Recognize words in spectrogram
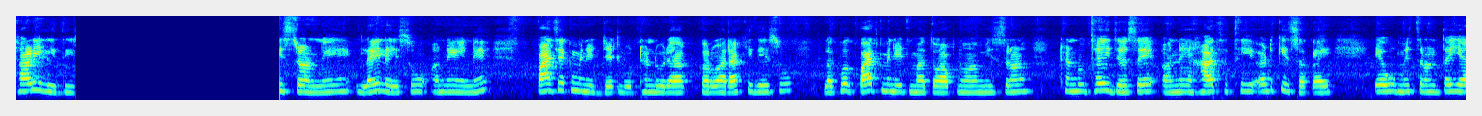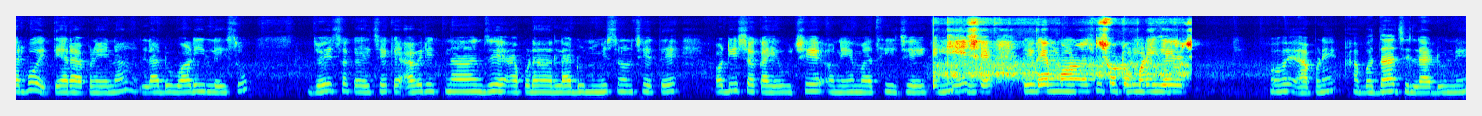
થાળી લીધી મિશ્રણને લઈ લઈશું અને એને પાંચેક મિનિટ જેટલું ઠંડુ કરવા રાખી દઈશું. લગભગ પાંચ મિનિટમાં તો આપણું આ મિશ્રણ ઠંડુ થઈ જશે અને હાથથી અટકી શકાય એવું મિશ્રણ તૈયાર હોય ત્યારે આપણે એના લાડુ વાળી લઈશું. જોઈ શકાય છે કે આવી રીતના જે આપણા લાડુનું મિશ્રણ છે તે અડી શકાય એવું છે અને એમાંથી જે ઘી છે તે પણ છૂટું પડી ગયું છે. હવે આપણે આ બધા જ લાડુને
